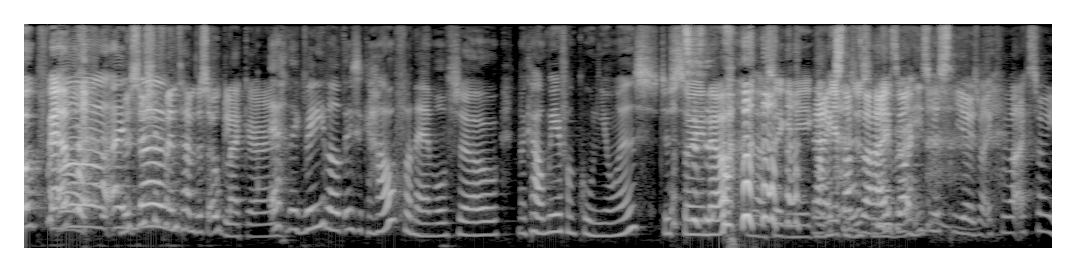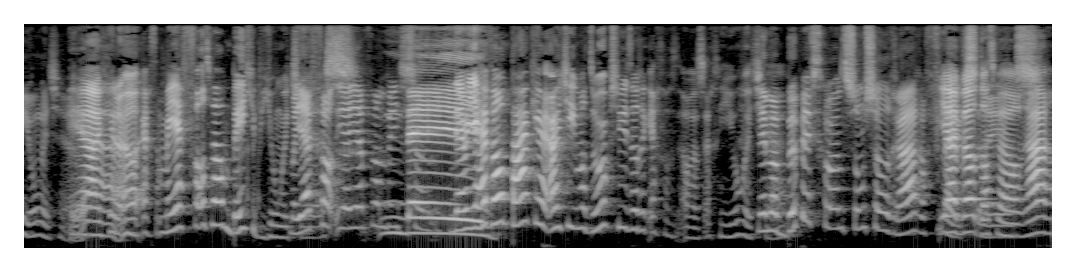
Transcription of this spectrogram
ook fan. Oh, Mijn zusje love- vindt hem dus ook lekker. Echt, ik weet niet wat het is. Ik hou van hem of zo. Maar ik hou meer van Koen, jongens. Just so you know. Nou, zeker niet. Ik Ja, ik snap wel. Hij is wel iets mysterieus, maar ik vind wel echt zo'n jongetje. Ja, ik Ja. vind wel echt... Maar jij valt wel een beetje op jongetjes. Maar jij, valt, ja, jij hebt wel een beetje... Nee. Nee, maar je hebt wel een paar keer uit je iemand doorgestuurd dat ik echt dacht, oh, dat is echt een jongetje. Nee, maar Bub heeft gewoon soms zo'n rare flex Ja, wel, dat wel. Rare,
